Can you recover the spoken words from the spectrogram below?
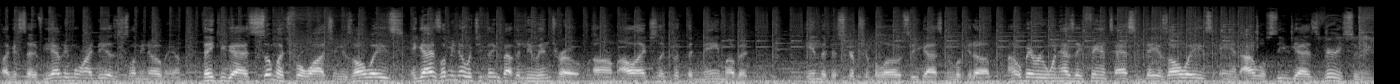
Like I said, if you have any more ideas, just let me know, man. Thank you guys so much for watching, as always. And guys, let me know what you think about the new intro. Um, I'll actually put the name of it in the description below so you guys can look it up. I hope everyone has a fantastic day as always, and I will see you guys very soon.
